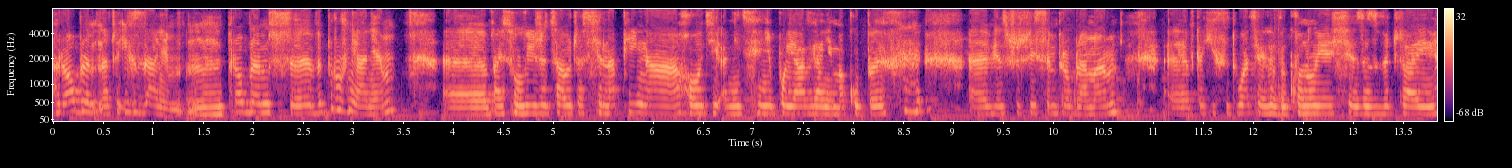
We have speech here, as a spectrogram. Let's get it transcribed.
problem, znaczy ich zdaniem, mm, problem z wypróżnianiem. E, państwo mówili, że cały czas się napina, chodzi, a nic się nie pojawia, nie ma kupy, e, więc przyszli z tym problemem. E, w takich sytuacjach wykonuje się zazwyczaj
